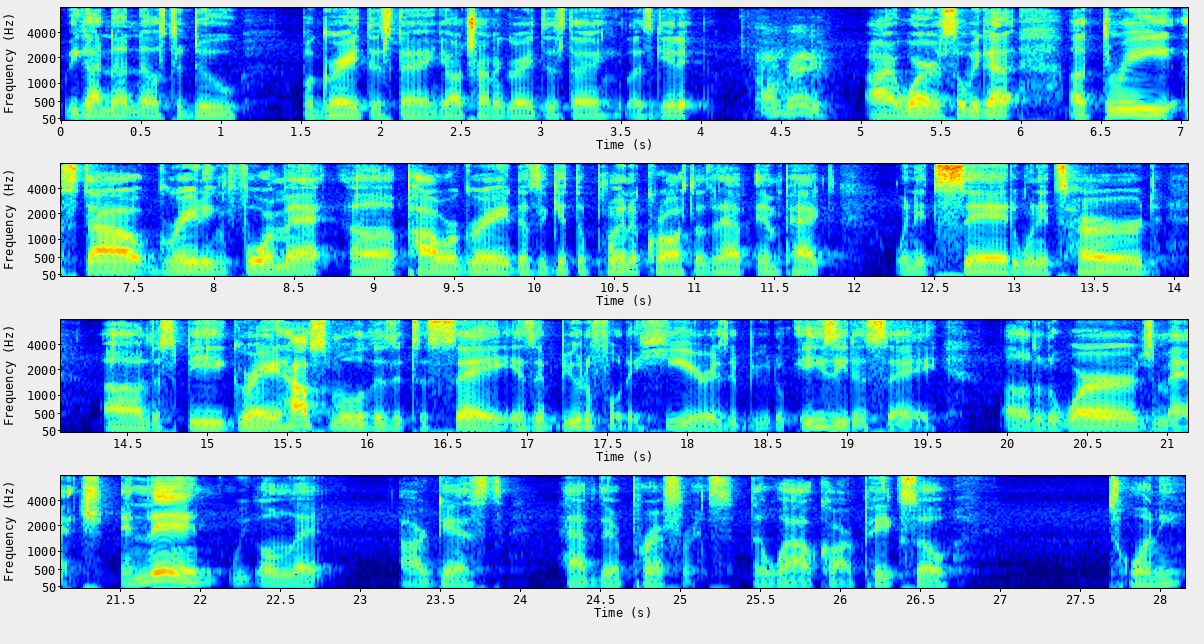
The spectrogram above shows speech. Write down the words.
We got nothing else to do but grade this thing. Y'all trying to grade this thing? Let's get it. I'm ready. All right, word. So we got a, three style grading format. Uh, power grade. Does it get the point across? Does it have impact when it's said, when it's heard? Uh, the speed grade. How smooth is it to say? Is it beautiful to hear? Is it beautiful, easy to say? Uh, do the words match? And then we're gonna let our guests have their preference, the wild card pick. So, twenty.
